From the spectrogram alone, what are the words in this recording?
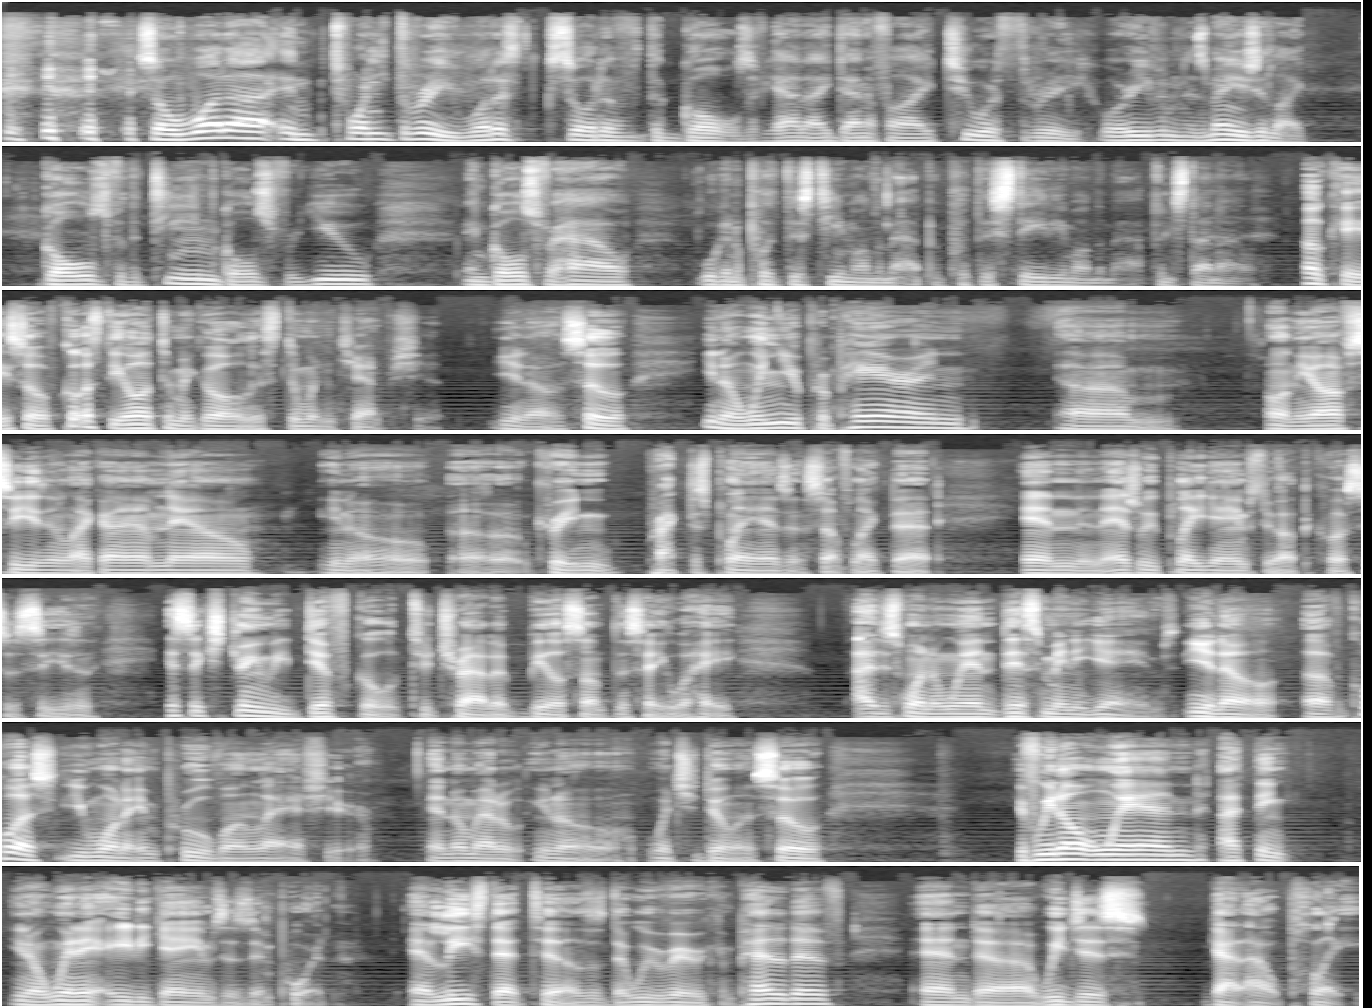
so what uh, in 23? What is sort of the goals? If you had to identify two or three, or even as many as you like, goals for the team, goals for you, and goals for how we're going to put this team on the map and put this stadium on the map in Staten Island. Okay, so of course the ultimate goal is to win the championship. You know, so you know when you're preparing um, on the off season like I am now, you know, uh, creating practice plans and stuff like that, and as we play games throughout the course of the season, it's extremely difficult to try to build something. Say, well, hey, I just want to win this many games. You know, of course you want to improve on last year, and no matter you know what you're doing. So if we don't win, I think you know winning 80 games is important. At least that tells us that we were very competitive and uh, we just got outplayed.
